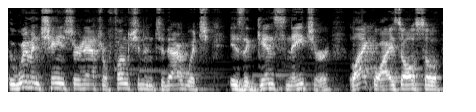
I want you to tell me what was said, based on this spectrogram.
the women changed their natural function into that which is against nature. Likewise, also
